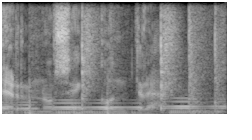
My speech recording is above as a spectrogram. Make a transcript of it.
volvernos a encontrar.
